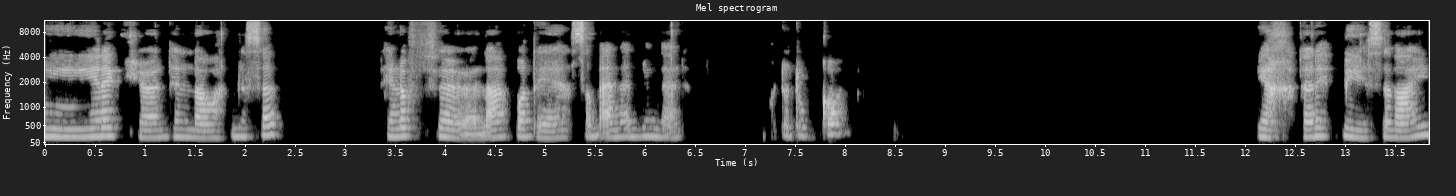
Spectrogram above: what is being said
Gi deg sjøl tillatelse til å føle på det som eventuelt måtte dukke opp. Hjertet ditt viser vei.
